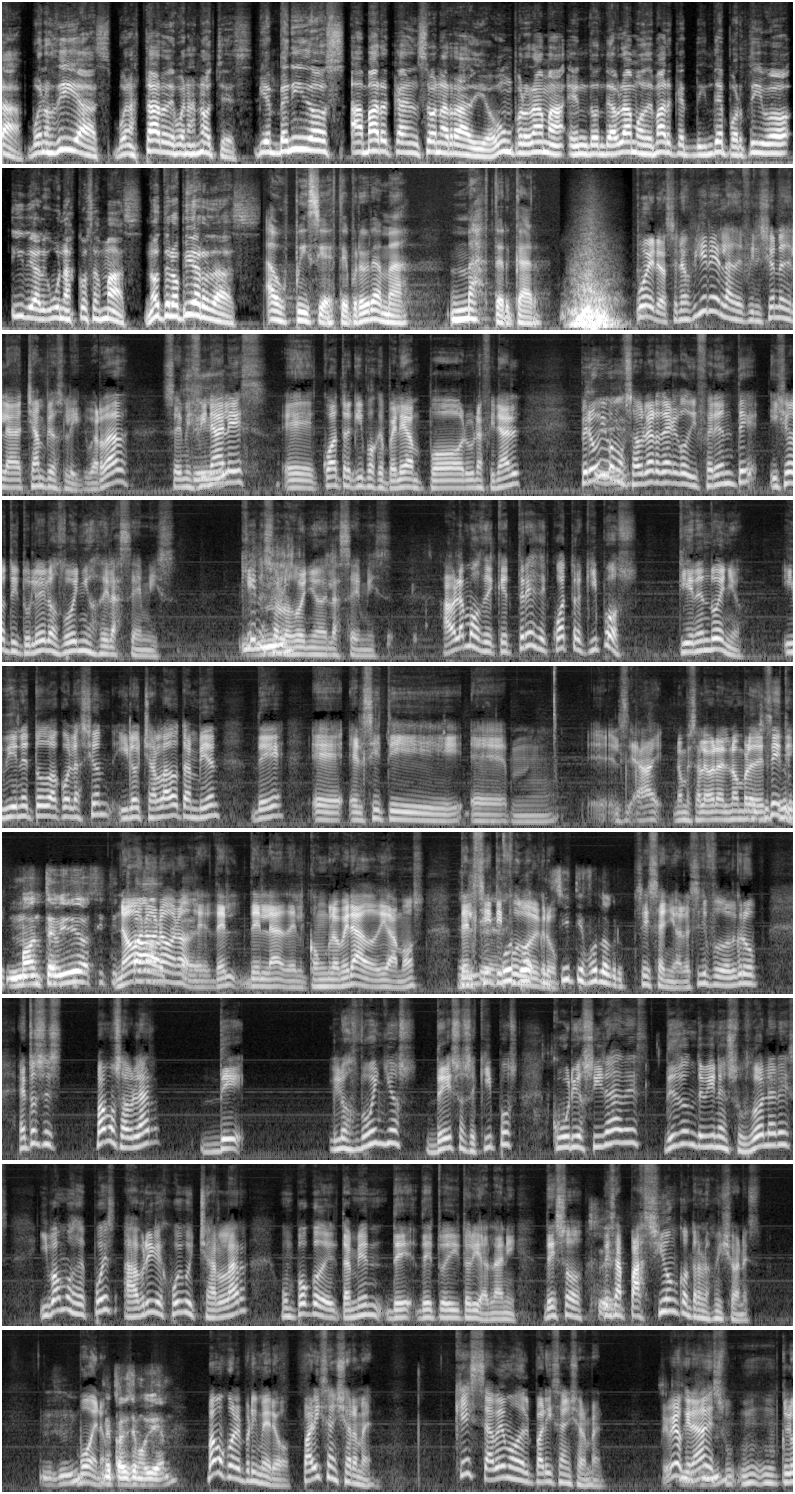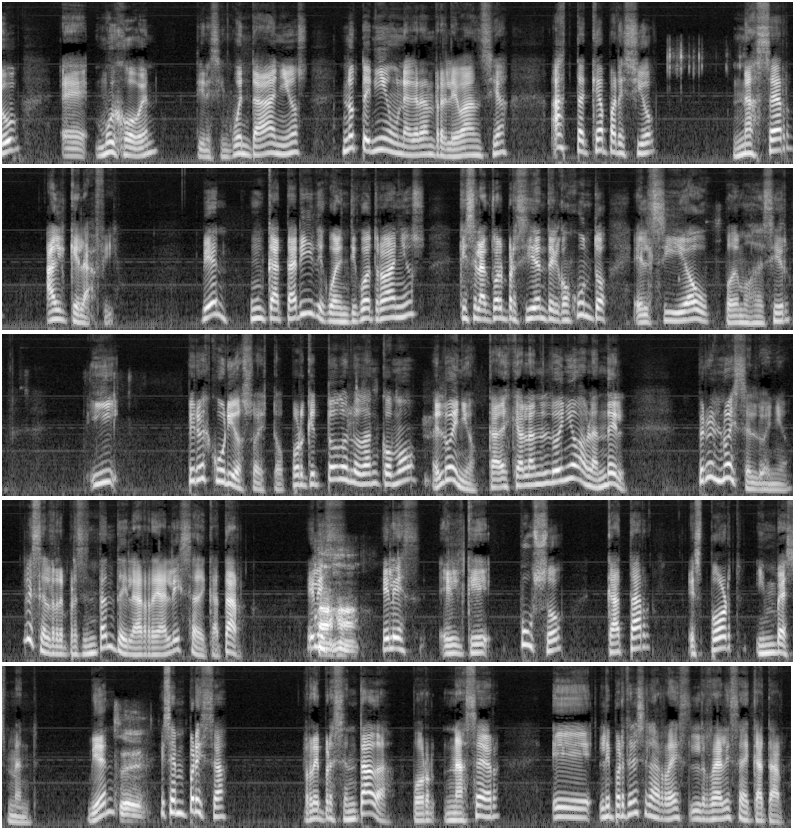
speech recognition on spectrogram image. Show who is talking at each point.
Speaker 1: Hola, buenos días, buenas tardes, buenas noches. Bienvenidos a Marca en Zona Radio, un programa en donde hablamos de marketing deportivo y de algunas cosas más. No te lo pierdas.
Speaker 2: Auspicia este programa Mastercard.
Speaker 3: Bueno, se nos vienen las definiciones de la Champions League, ¿verdad? Semifinales, eh, cuatro equipos que pelean por una final. Pero hoy vamos a hablar de algo diferente y yo lo titulé Los dueños de las semis. ¿Quiénes son los dueños de las semis? Hablamos de que tres de cuatro equipos tienen dueño. Y viene todo a colación y lo he charlado también de eh, el City... eh, mm, el- ay, no me sale ahora el nombre
Speaker 4: El
Speaker 3: del
Speaker 4: City
Speaker 3: City.
Speaker 5: Montevideo City
Speaker 3: No, no,
Speaker 5: Park,
Speaker 3: no, no, de- del, de la- del conglomerado, digamos, del
Speaker 4: El
Speaker 3: City Football
Speaker 4: el
Speaker 3: Group.
Speaker 4: City Football Group.
Speaker 3: Sí, señor, el City Football Group. Entonces, vamos a hablar de los dueños de esos equipos, curiosidades, de dónde vienen sus dólares y vamos después a abrir el juego y charlar un poco de, también de, de tu editorial, Dani, de, eso,
Speaker 5: Sí.
Speaker 3: de esa pasión contra los millones. bueno.
Speaker 5: Me parece muy bien.
Speaker 3: Vamos con el primero, Paris Saint Germain. ¿Qué sabemos del Paris Saint Germain? Primero que nada, es un, un club eh, muy joven, tiene 50 años, no tenía una gran relevancia hasta que apareció Nasser Al-Khelafi. Bien, un catarí de 44 años, que es el actual presidente del conjunto, el CEO, podemos decir. Y, pero es curioso esto, porque todos lo dan como el dueño. Cada vez que hablan del dueño, hablan de él. Pero él no es el dueño. Él es el representante de la realeza de Qatar. Él es, él es el que puso Qatar Sport Investment. ¿Bien?
Speaker 5: Sí.
Speaker 3: Esa empresa, representada por Nasser, eh, le pertenece a la realeza de Qatar.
